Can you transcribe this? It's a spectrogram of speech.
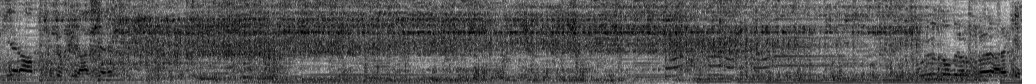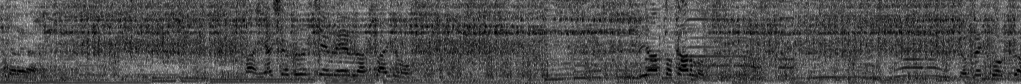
Adam yere attı çöpü ya şerefsiz. Uyuz oluyorum böyle hareketlere ya. Lan yaşadığın çevreye biraz saygın olsun. Riarto Carlos. Köpek korktu.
